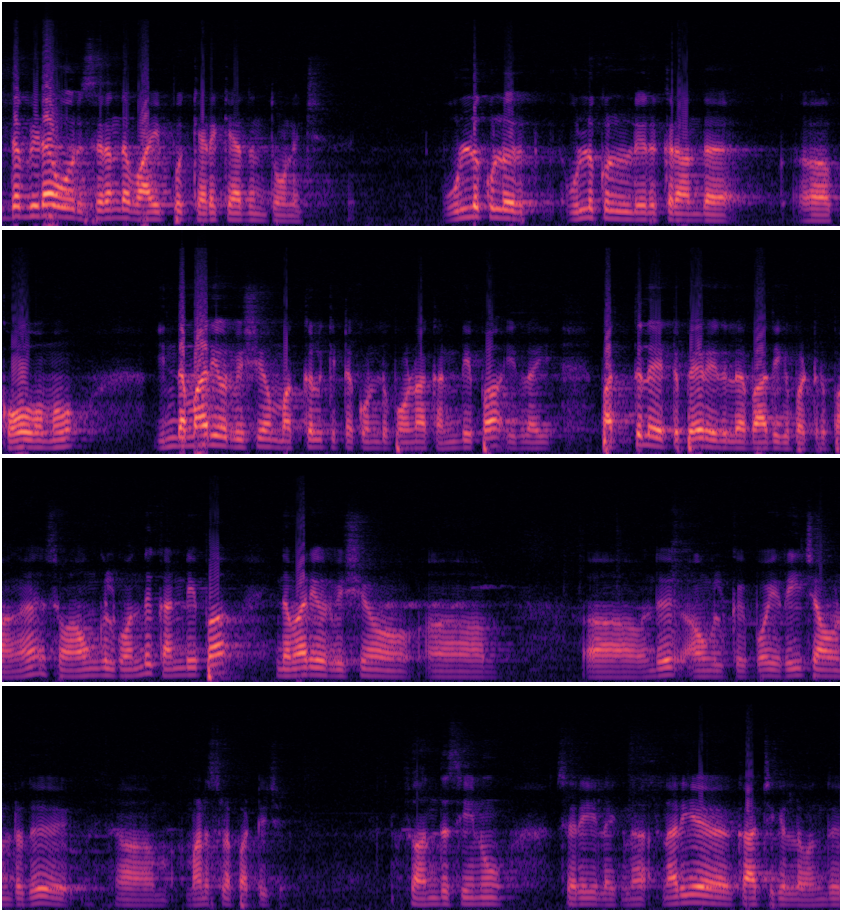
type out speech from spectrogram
இதை விட ஒரு சிறந்த வாய்ப்பு கிடைக்காதுன்னு தோணுச்சு. உள்ளுக்குள்ள இருக் உள்ளுக்குள் இருக்கிற அந்த கோபமும் கோவமும் இந்த மாதிரி ஒரு விஷயம் மக்கள்கிட்ட கொண்டு போனால் கண்டிப்பாக இதில் பத்தில் எட்டு பேர் இதில் பாதிக்கப்பட்டிருப்பாங்க. ஸோ அவங்களுக்கு வந்து கண்டிப்பாக இந்த மாதிரி ஒரு விஷயம் வந்து அவங்களுக்கு போய் ரீச் ஆகுன்றது மனசில் பட்டுச்சு. ஸோ அந்த சீனும் சரி லைக் நிறைய காட்சிகளில் வந்து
